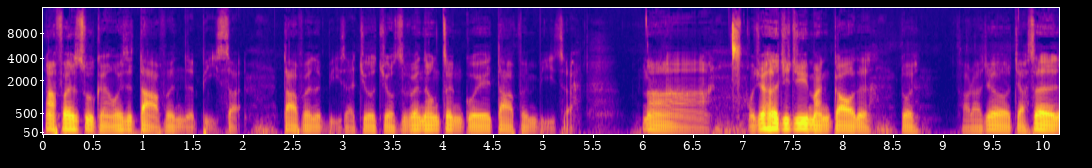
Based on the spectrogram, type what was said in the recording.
那分数可能会是大分的比赛，大分的比赛就九十分钟正规大分比赛。那 我觉得和局几率蛮高的，对，好了，就假设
